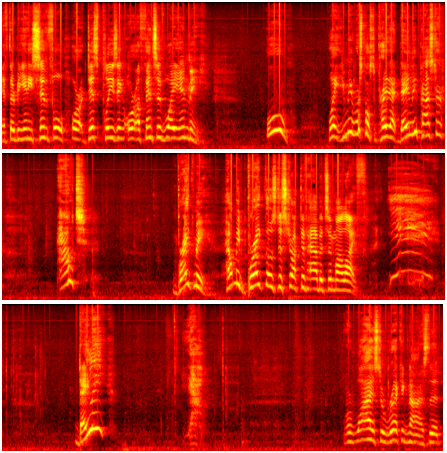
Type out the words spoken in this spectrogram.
if there be any sinful or displeasing or offensive way in me. Ooh, wait, you mean we're supposed to pray that daily, Pastor? Ouch. Break me. Help me break those destructive habits in my life. Daily? Yeah. We're wise to recognize that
